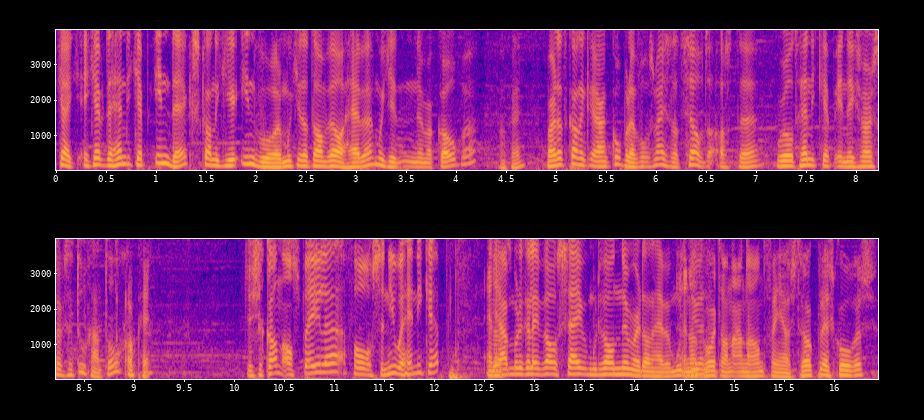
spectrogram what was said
kijk, ik heb de handicap index, kan ik hier invoeren. Moet je dat dan wel hebben? Moet je het nummer kopen? Oké. Maar dat kan ik eraan koppelen. En volgens mij is dat hetzelfde als de World Handicap Index waar we straks naartoe gaan, toch? Oké. Dus je kan al spelen volgens de nieuwe handicap. En ja, dat, moet ik alleen wel een cijfer, moet wel een nummer dan hebben. Moet en nu dat wordt dan aan de hand van jouw strookplayscores.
